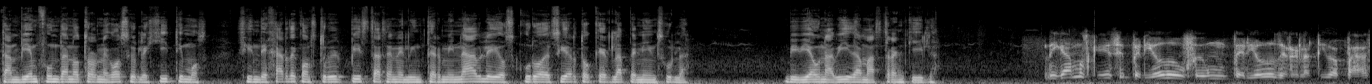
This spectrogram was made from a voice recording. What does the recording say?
También fundan otros negocios legítimos, sin dejar de construir pistas en el interminable y oscuro desierto que es la península. Vivía una vida más tranquila. Digamos que ese periodo fue un periodo de relativa paz,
